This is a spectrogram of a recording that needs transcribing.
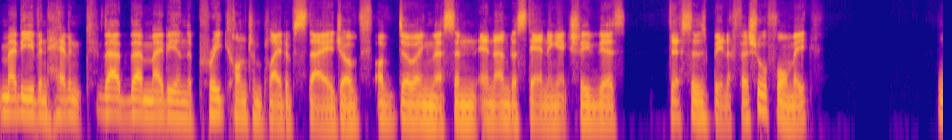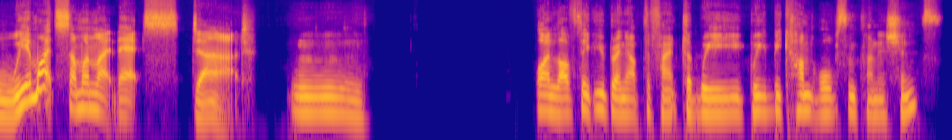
maybe even haven't they're, they're maybe in the pre-contemplative stage of of doing this and, and understanding actually this this is beneficial for me where might someone like that start? Mm. i love that you bring up the fact that we we become awesome clinicians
